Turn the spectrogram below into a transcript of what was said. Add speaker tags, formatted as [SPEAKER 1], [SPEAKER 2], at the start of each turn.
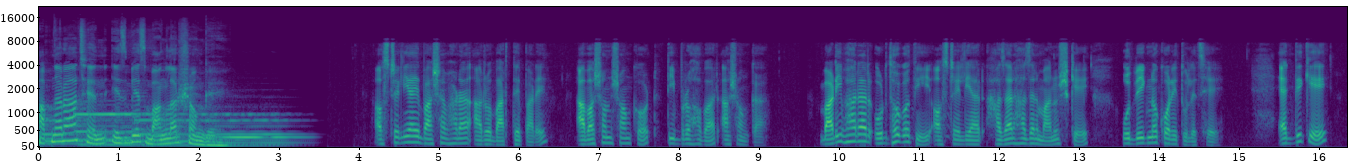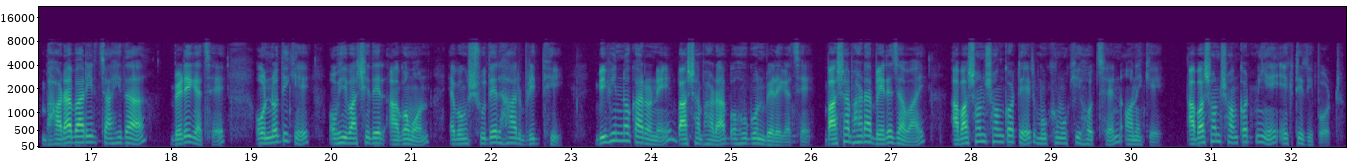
[SPEAKER 1] আপনারা আছেন এসবিএস বাংলার সঙ্গে।
[SPEAKER 2] অস্ট্রেলিয়ায় বাসা ভাড়া আরও বাড়তে পারে, আবাসন সংকট তীব্র হবার আশঙ্কা। বাড়ি ভাড়ার ঊর্ধ্বগতি অস্ট্রেলিয়ার হাজার হাজার মানুষকে উদ্বিগ্ন করে তুলেছে। একদিকে ভাড়া বাড়ির চাহিদা বেড়ে গেছে, অন্যদিকে অভিবাসীদের আগমন এবং সুদের হার বৃদ্ধি বিভিন্ন কারণে বাসা ভাড়া বহুগুণ বেড়ে গেছে। বাসা ভাড়া বেড়ে যাওয়ায় আবাসন সংকটের মুখোমুখি হচ্ছেন অনেকে। আবাসন সংকট নিয়ে একটি রিপোর্ট।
